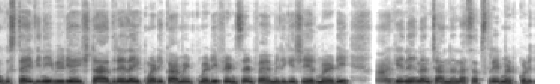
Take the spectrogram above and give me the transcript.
ಮುಗಿಸ್ತಾ ಇದ್ದೀನಿ. ವಿಡಿಯೋ ಇಷ್ಟ ಆದರೆ ಲೈಕ್ ಮಾಡಿ ಕಾಮೆಂಟ್ ಮಾಡಿ ಫ್ರೆಂಡ್ಸ್ ಆ್ಯಂಡ್ ಫ್ಯಾಮಿಲಿಗೆ ಶೇರ್ ಮಾಡಿ. ಹಾಗೆಯೇ ನನ್ನ ಚಾನಲ್ನ ಸಬ್ಸ್ಕ್ರೈಬ್ ಮಾಡ್ಕೊಳ್ಳಿ.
